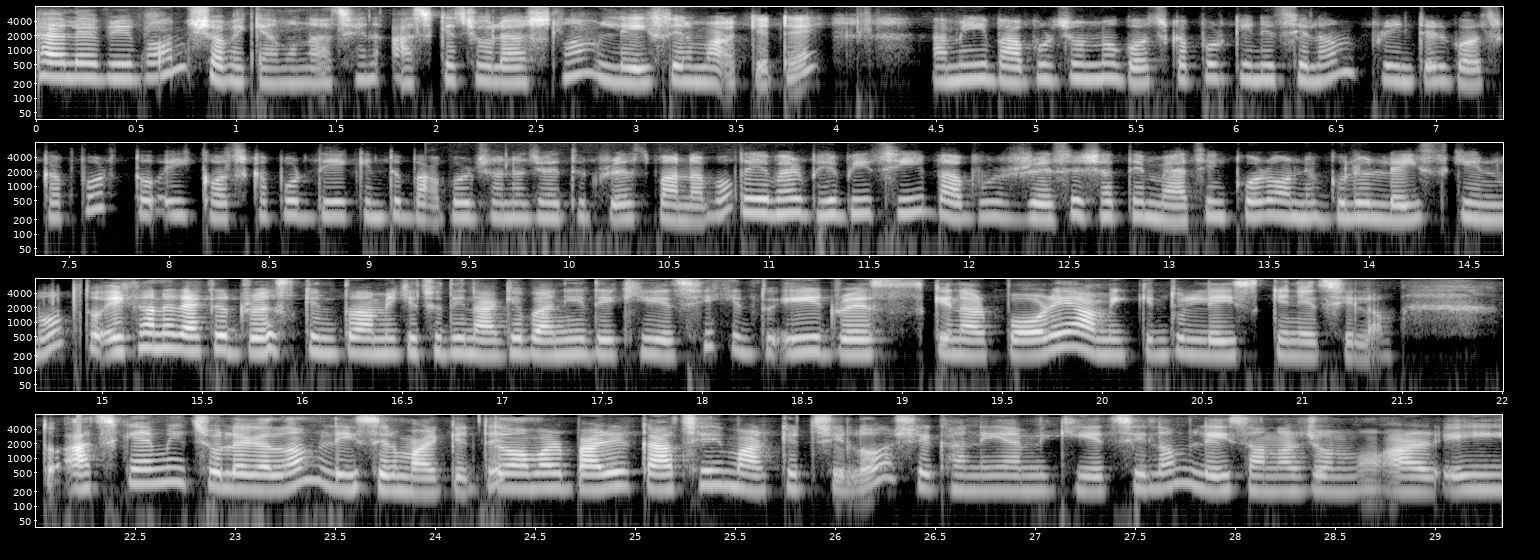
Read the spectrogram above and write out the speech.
Hello everyone সবাই কেমন আছেন? আজকে চলে আসলাম লেইসের মার্কেটে আমি বাবুর জন্য গজ কাপড় কিনেছিলাম প্রিন্টের গজ কাপড়। তো এই গজ কাপড় দিয়ে কিন্তু বাবুর জন্য যেহেতু ড্রেস বানাবো, তো এবার ভেবেছি বাবুর ড্রেসের সাথে ম্যাচিং করে অনেকগুলো লেস কিনবো। তো এখানের একটা ড্রেস কিন্তু আমি কিছুদিন আগে বানিয়ে দেখিয়েছি, কিন্তু এই ড্রেস কেনার পরে আমি কিন্তু লেস কিনেছিলাম। তো আজকে আমি চলে গেলাম লেসের মার্কেটে তো আমার বাড়ির কাছেই মার্কেট ছিল সেখানে আমি গিয়েছিলাম লেস আনার জন্য। আর এই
